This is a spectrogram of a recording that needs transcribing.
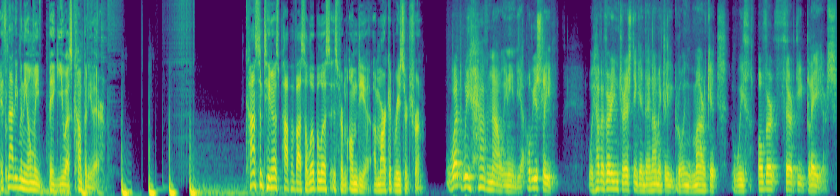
It's not even the only big US company there. Konstantinos Papavasilopoulos is from Omdia, a market research firm. What we have now in India, obviously, we have a very interesting and dynamically growing market with over 30 players.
